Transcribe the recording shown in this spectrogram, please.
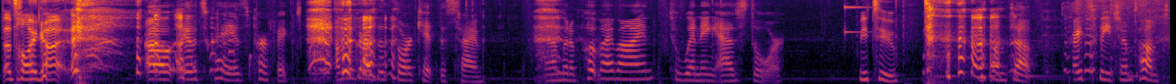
That's all I got. Oh, it's okay. It's perfect. I'm gonna grab the Thor kit this time, and I'm gonna put my mind to winning as Thor. Me too. I'm pumped up. Great speech. I'm pumped.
